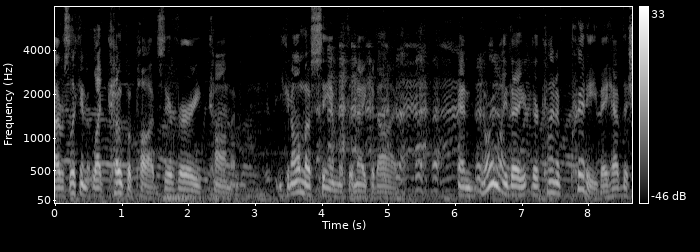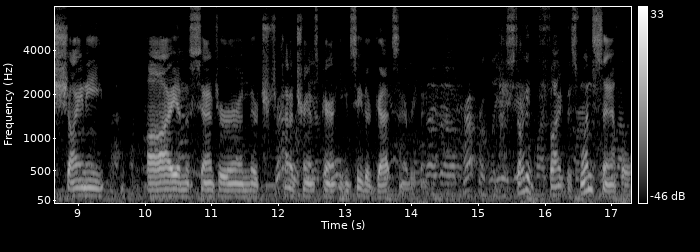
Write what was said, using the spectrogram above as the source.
I was looking at like copepods. They're very common. You can almost see them with the naked eye. And normally they they're kind of pretty. They have this shiny eye in the center, and they're tr- kind of transparent. You can see their guts and everything. I started to find this one sample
